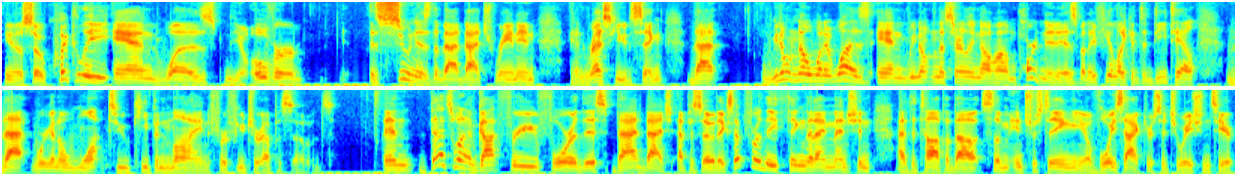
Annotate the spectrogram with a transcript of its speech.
you know, so quickly and was, you know, over as soon as the Bad Batch ran in and rescued Singh that we don't know what it was and we don't necessarily know how important it is, but I feel like it's a detail that we're going to want to keep in mind for future episodes. And that's what I've got for you for this Bad Batch episode, except for the thing that I mentioned at the top about some interesting, you know, voice actor situations here.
